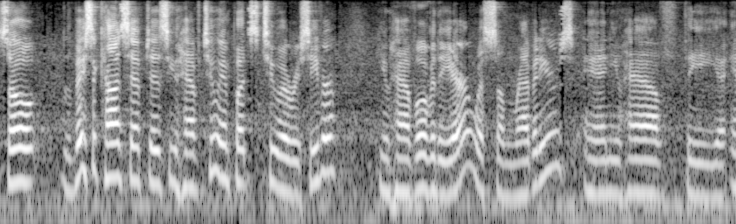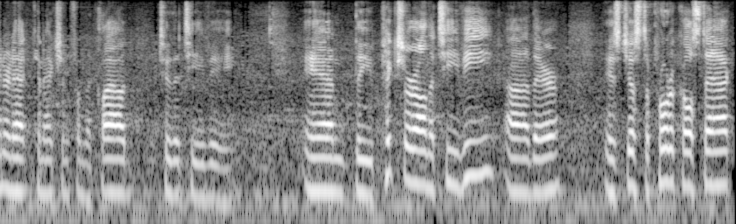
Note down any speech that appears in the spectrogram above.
So the basic concept is you have two inputs to a receiver. You have over the air with some rabbit ears, and you have the uh, internet connection from the cloud to the TV. And the picture on the TV uh, there is just a protocol stack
